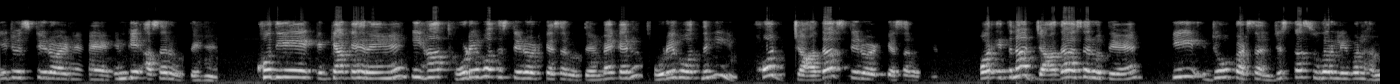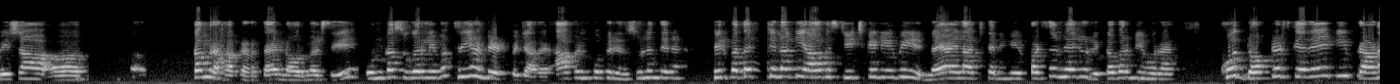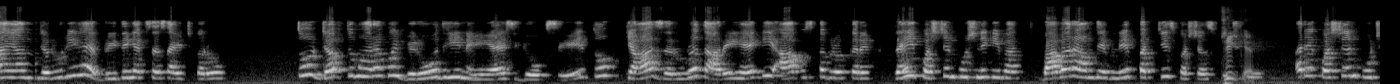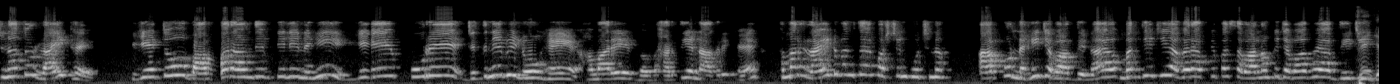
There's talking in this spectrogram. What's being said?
ये जो स्टेरॉयड हैं इनके असर होते हैं। खुद ये क्या कह रहे हैं कि हाँ थोड़े बहुत स्टेरॉयड के असर होते हैं। मैं कह रही हूँ थोड़े बहुत नहीं बहुत ज़्यादा स्टेरॉयड के असर होते हैं। और इतना ज़्यादा असर होते हैं कि जो पर्सन जिसका शुगर लेवल हमेशा कम रहा करता है नॉर्मल से उनका शुगर लेवल 300 पे जा रहा है। आप इनको फिर इंसुलिन दे रहे हैं। फिर पता चला कि आप इस चीज़ के लिए भी नया इलाज करेंगे। पर्सन है जो रिकवर नहीं हो रहा है। खुद डॉक्टर्स कह रहे हैं कि प्राणायाम ज़रूरी है ब्रीदिंग एक्सरसाइज करो। तो जब तुम्हारा कोई विरोध ही नहीं है इस योग से तो क्या ज़रूरत आ रही है कि आप उसका विरोध करें? रही क्वेश्चन पूछने की बात। बाबा रामदेव ने 25 क्वेश्चन पूछे। अरे क्वेश्चन पूछना तो राइट है। ये तो बाबा रामदेव के लिए नहीं, ये पूरे जितने भी लोग हैं, हमारे भारतीय नागरिक हैं, हमारा राइट बनता है क्वेश्चन पूछना। आपको नहीं जवाब देना है। आप मत दीजिए, अगर आपके पास सवालों के जवाब है, आप दीजिए।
